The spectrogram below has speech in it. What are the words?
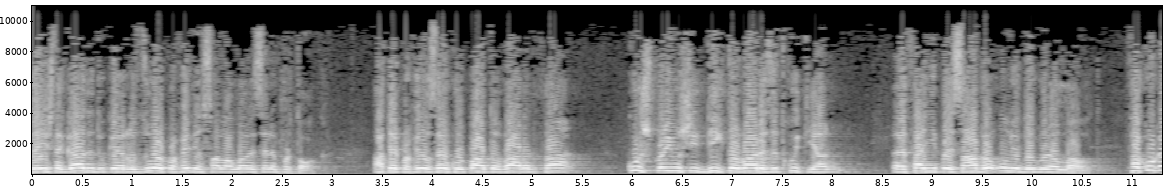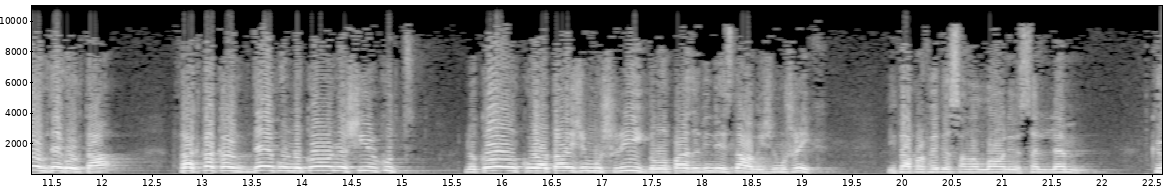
dhe ishte gati duke e rrëzuar profetin sallallahu alaihi wasallam për tokë. Atëherë profeti sallallahu kur pa ato varre tha, kush prej jush i di këto varre se të kujt janë? E tha një prej sahabëve, unë o i dërguar i Allahut. Tha kur kanë vdekur këta? Tha këta kanë vdekur në kohën e shirkut, në kohën kur ata ishin mushrik, domthonë para se të vinte Islami, ishin mushrik. E tha profeti sallallahu alaihi wasallam, ky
